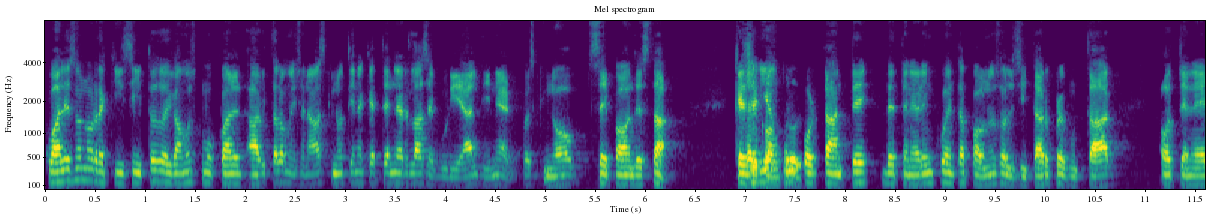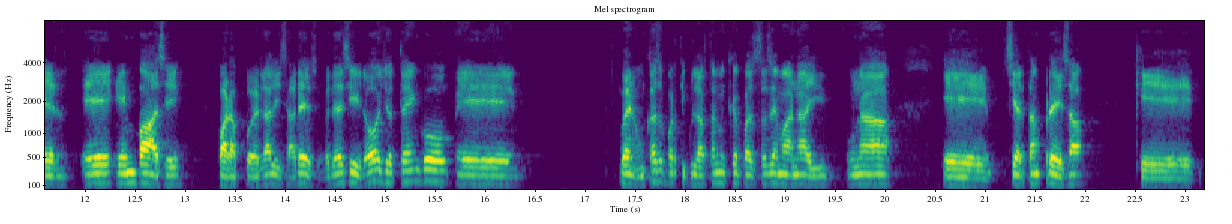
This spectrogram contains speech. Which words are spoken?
cuáles son los requisitos, digamos, como cuál, ahorita lo mencionabas, que uno tiene que tener la seguridad del dinero, pues que uno sepa dónde está. ¿Qué sería importante de tener en cuenta para uno solicitar o preguntar o tener eh, en base para poder realizar eso? Es decir, oh, yo tengo, eh, bueno, un caso particular también que pasó esta semana, hay una eh, cierta empresa que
